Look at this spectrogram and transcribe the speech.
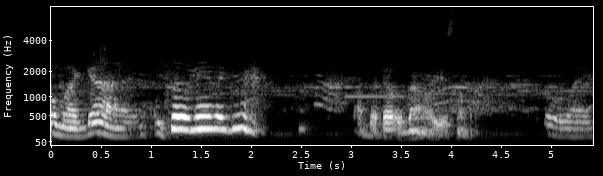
Oh my god. You saw the man back there? I thought that was Donald or something. Oh man.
